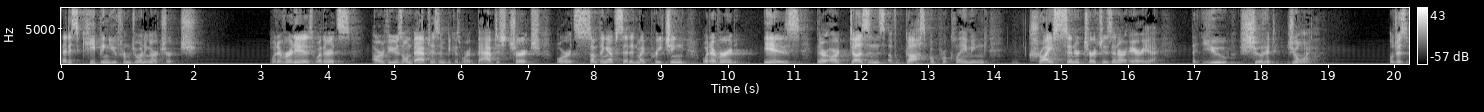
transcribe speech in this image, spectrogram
that is keeping you from joining our church, whatever it is, whether it's our views on baptism because we're a Baptist church, or it's something I've said in my preaching, whatever it is, there are dozens of gospel proclaiming, Christ centered churches in our area that you should join. Well, just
